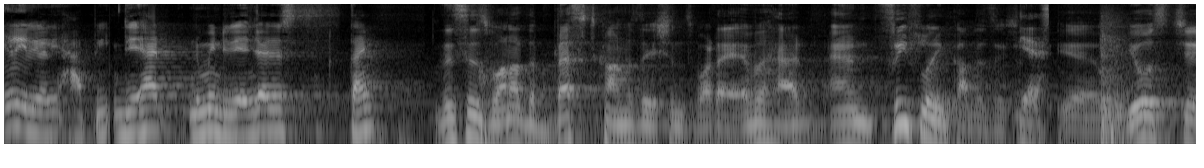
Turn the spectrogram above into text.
really really happy the had I mean the enjoy this time This is one of the best conversations what I ever had and free flowing conversation. Yes. Yeah, ஒரு யோசிச்சு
